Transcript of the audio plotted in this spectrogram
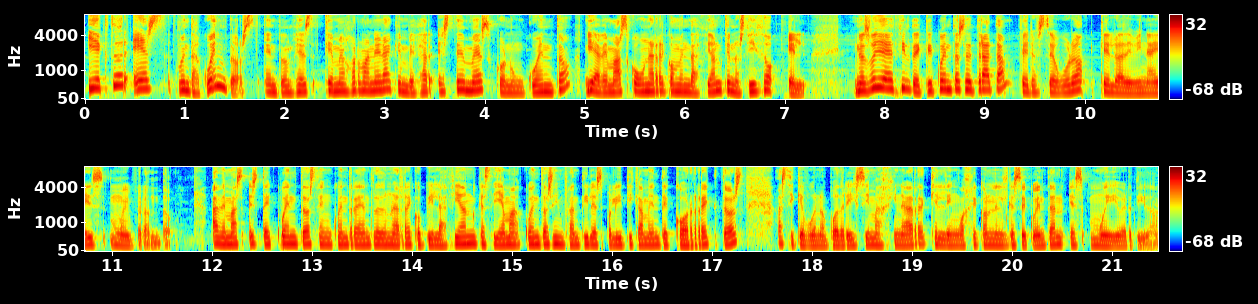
Y Héctor es cuentacuentos, entonces qué mejor manera que empezar este mes con un cuento y además con una recomendación que nos hizo él. No os voy a decir de qué cuento se trata, pero seguro que lo adivináis muy pronto. Además, este cuento se encuentra dentro de una recopilación que se llama Cuentos infantiles políticamente correctos, así que bueno, podréis imaginar que el lenguaje con el que se cuentan es muy divertido.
